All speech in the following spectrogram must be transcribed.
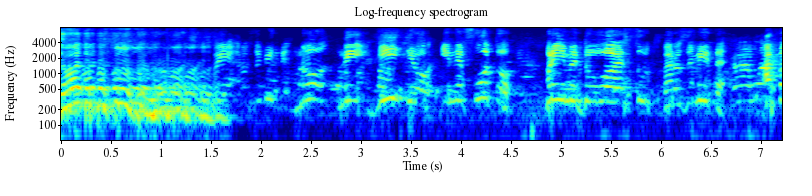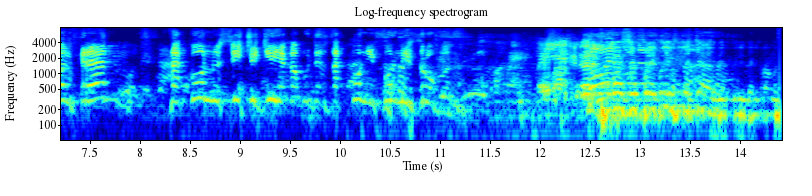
давайте послухаємо, ви розумієте, ну не відео і не фото прийме до уваги суд. Ви розумієте? А конкретно законну слідчу дію, яка буде в законній формі зроблена. Ваші по яким статтям відкрите, крім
